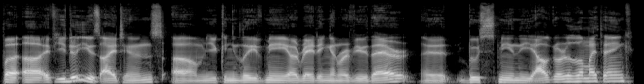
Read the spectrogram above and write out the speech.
But uh, if you do use iTunes, um, you can leave me a rating and review there. It boosts me in the algorithm, I think.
